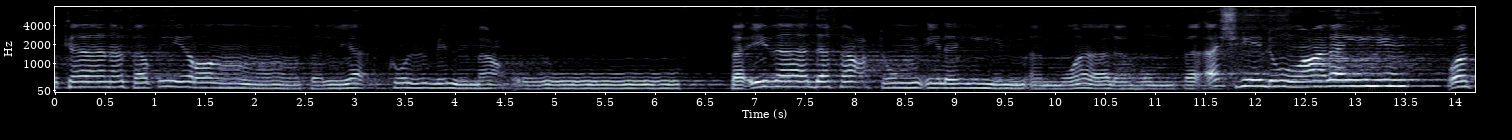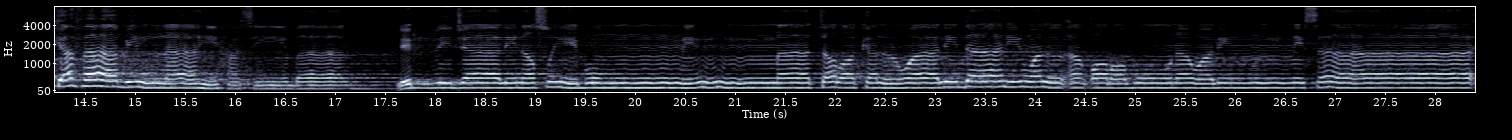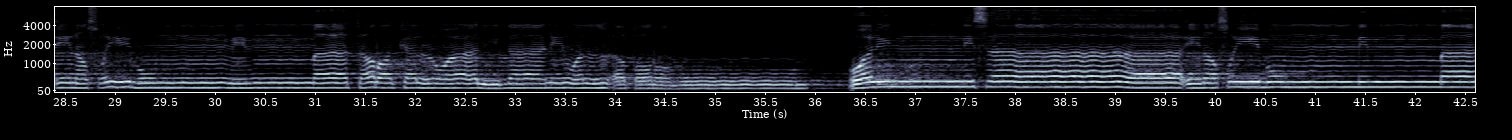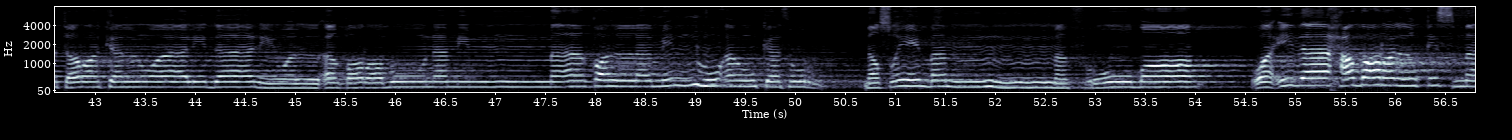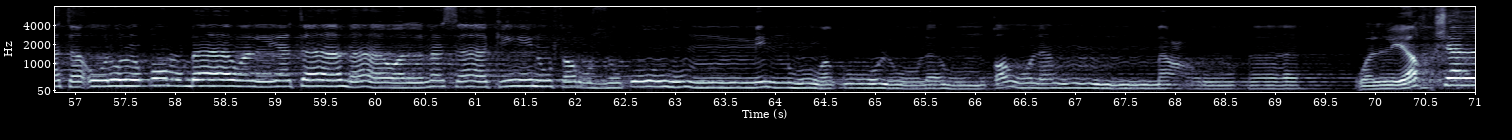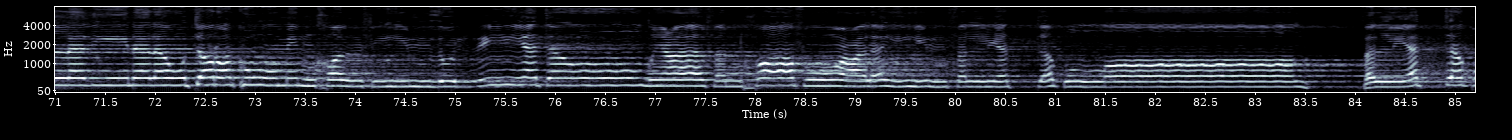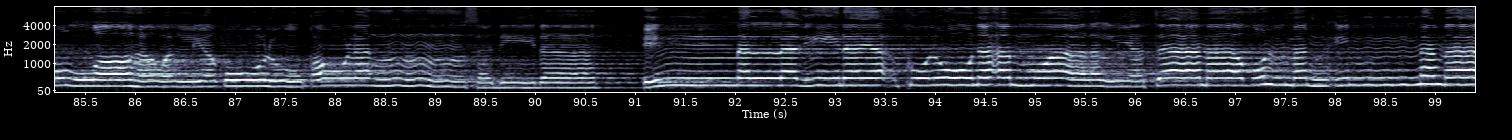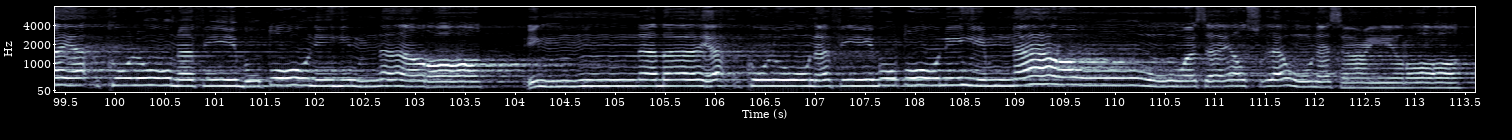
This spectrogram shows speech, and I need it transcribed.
كان فقيرا فليأكل بالمعروف. فإذا دفعتم إليهم أموالهم فأشهدوا عليهم ۖ وكفى بالله حسيبا للرجال نصيب مما ترك الوالدان والأقربون وللنساء نصيب مما ترك الوالدان والأقربون وللنساء نصيب مما ترك الوالدان والأقربون مما قل منه أو كثر نصيبا مفروضا واذا حضر القسمه اولو القربى واليتامى والمساكين فارزقوهم منه وقولوا لهم قولا معروفا وليخشى الذين لو تركوا من خلفهم ذريه ضعافا خافوا عليهم فليتقوا الله فليتقوا الله وليقولوا قولا سديدا ان الذين ياكلون اموال اليتامى ظلما انما ياكلون في بطونهم نارا إنما يأكلون في بطونهم نارا وسيصلون سعيرا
